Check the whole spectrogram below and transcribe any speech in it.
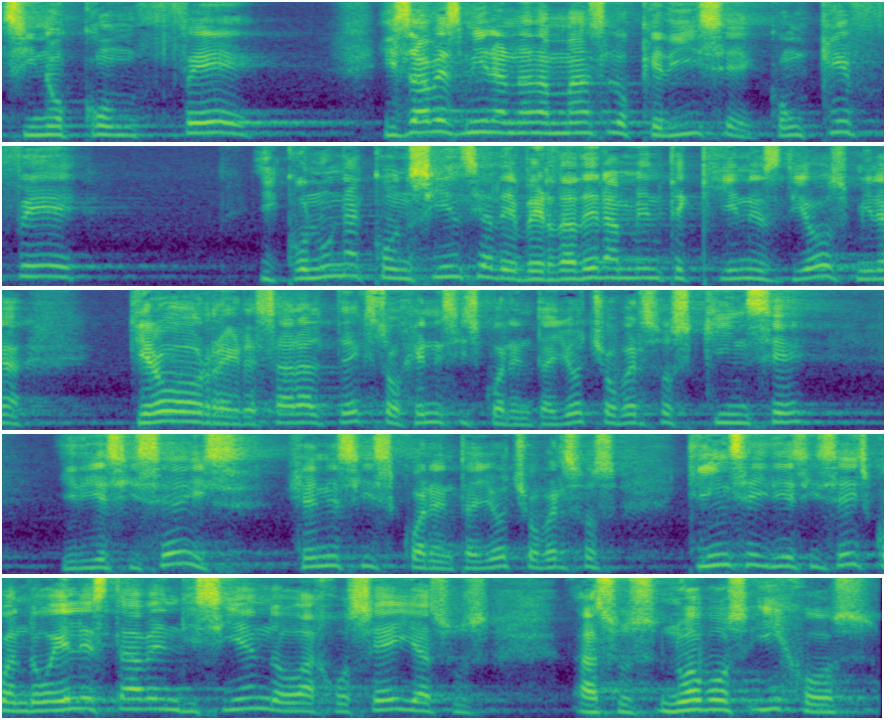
sino con fe. Y sabes, mira nada más lo que dice, con qué fe y con una conciencia de verdaderamente quién es Dios. Mira, quiero regresar al texto, Génesis 48, versos 15 y 16. Génesis 48, versos 15 y 16, cuando él está bendiciendo a José y a sus, a sus nuevos hijos,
